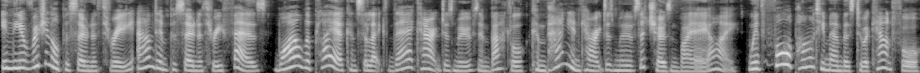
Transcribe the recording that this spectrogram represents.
In the original Persona 3 and in Persona 3 FES, while the player can select their character's moves in battle, companion characters' moves are chosen by AI. With four party members to account for,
